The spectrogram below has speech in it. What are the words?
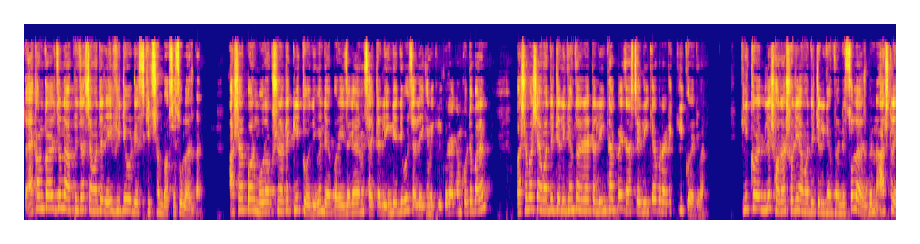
তো অ্যাকাউন্ট করার জন্য আপনি জাস্ট আমাদের এই ভিডিও ডেসক্রিপশন বক্সে চলে আসবেন। আসার পর মোর অপশন একটা ক্লিক করে দিবেন, দেওয়ার এই জায়গায় আমি সাইটটা লিঙ্ক দিয়ে দিব, চাইলে এখানে ক্লিক করে অ্যাকাউন্ট করতে পারেন। পাশাপাশি আমাদের টেলিগ্রাম চ্যানেলে একটা লিঙ্ক থাকবে জাস্ট এই লিঙ্কের উপর একটা ক্লিক করে দিবেন। ক্লিক করে দিলে সরাসরি আমাদের টেলিগ্রাম চ্যানেলে চলে আসবেন। আসলে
